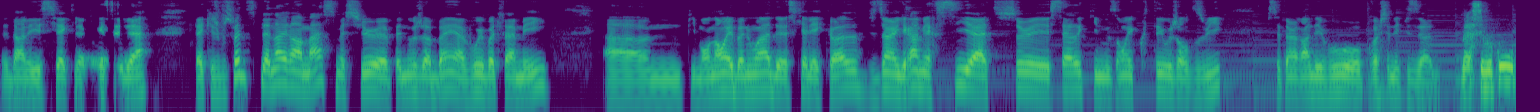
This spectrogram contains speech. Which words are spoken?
dans les siècles précédents. Fait je vous souhaite du plein air en masse, Monsieur Penneau-Jobin, à vous et votre famille. puis mon nom est Benoît de Ski à l'école. Je dis un grand merci à tous ceux et celles qui nous ont écoutés aujourd'hui. C'est un rendez-vous au prochain épisode. Merci beaucoup.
